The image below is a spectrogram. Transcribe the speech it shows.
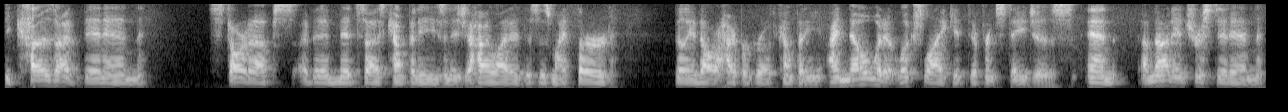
because I've been in startups, I've been in mid-sized companies, and as you highlighted, this is my third billion dollar hyper growth company. I know what it looks like at different stages, and I'm not interested in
